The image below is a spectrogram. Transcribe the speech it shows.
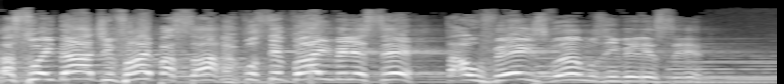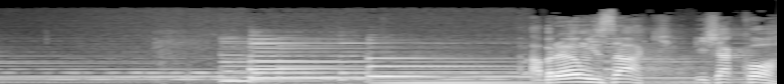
a sua idade vai passar, você vai envelhecer, talvez vamos envelhecer. Abraão, Isaac e Jacó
